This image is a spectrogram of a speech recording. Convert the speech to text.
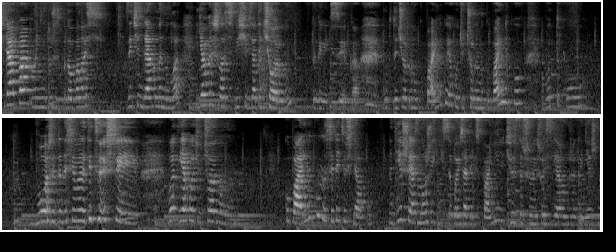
Шляпа мені дуже сподобалась. З H&M минула. Я вирішила собі ще взяти чорну. Подивіться, яка буде до чорного купальнику. Я хочу в чорному купальнику. От таку. Боже, та не шевелити цю шию. От я хочу в чорному купальнику носити цю шляпу. Надіюсь, що я зможу її з собою взяти в Іспанію. Те, що щось я вже, звісно,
